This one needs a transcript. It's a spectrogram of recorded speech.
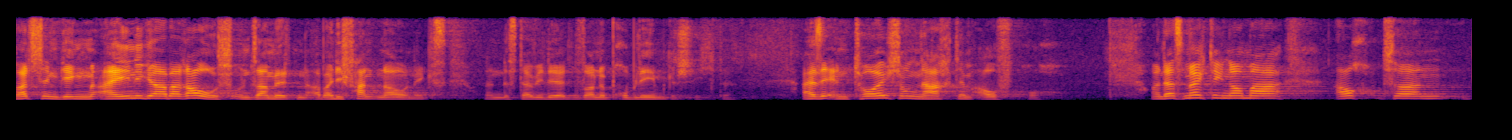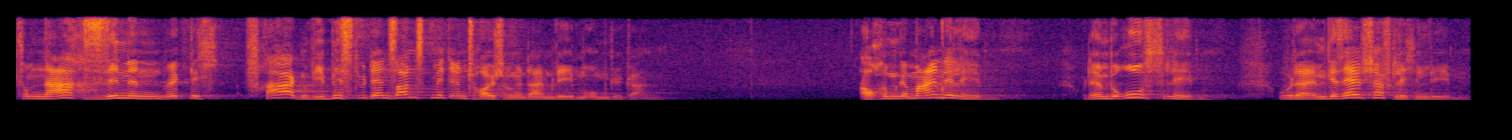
Trotzdem gingen einige aber raus und sammelten, aber die fanden auch nichts. Und dann ist da wieder so eine Problemgeschichte. Also Enttäuschung nach dem Aufbruch. Und das möchte ich nochmal auch zum Nachsinnen wirklich fragen. Wie bist du denn sonst mit Enttäuschung in deinem Leben umgegangen? Auch im Gemeindeleben oder im Berufsleben oder im gesellschaftlichen Leben.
